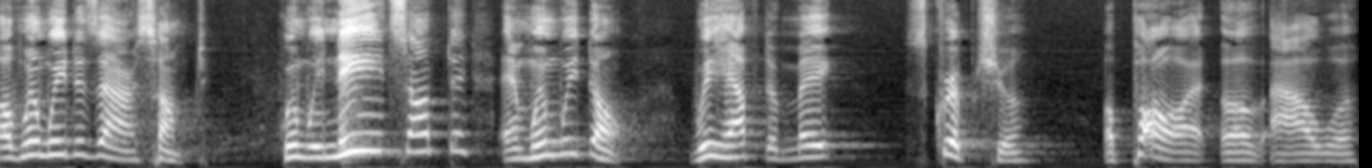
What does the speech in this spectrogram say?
or when we desire something, when we need something and when we don't, we have to make scripture a part of our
